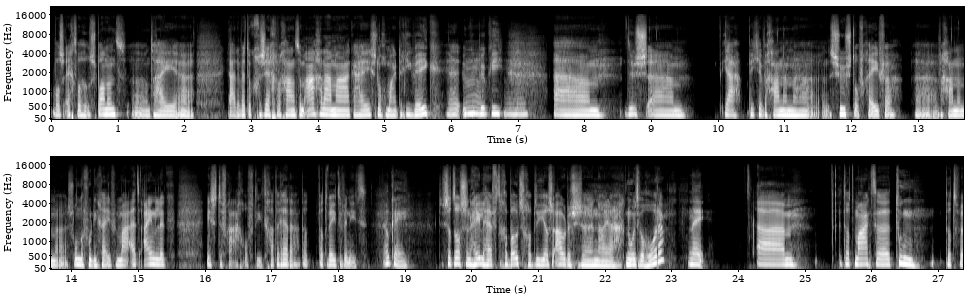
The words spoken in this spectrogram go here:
was echt wel heel spannend. Eh, want hij, eh, ja, er werd ook gezegd, we gaan het hem aangenaam maken. Hij is nog maar drie weken, hè, ukkepukkie. Mhm. Ehm, dus ehm, ja, weet je, we gaan hem zuurstof geven. We gaan hem eh, zondevoeding geven. Maar uiteindelijk is de vraag of hij het gaat redden. Dat, dat weten we niet. Oké. Dus dat was een hele heftige boodschap die je als ouders nou ja, nooit wil horen. Nee. Ehm, dat maakte toen dat we,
